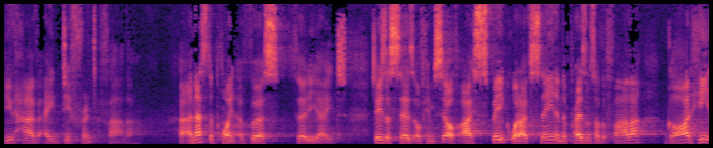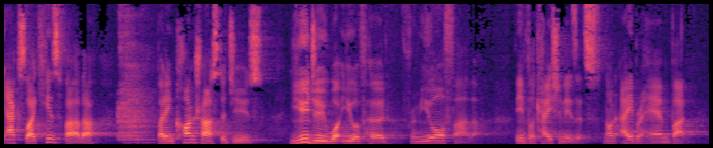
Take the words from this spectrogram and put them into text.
You have a different father. Uh, and that's the point of verse 38. Jesus says of himself, I speak what I've seen in the presence of the Father. God, he acts like his Father. but in contrast, the Jews, you do what you have heard from your father. The implication is it's not Abraham, but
